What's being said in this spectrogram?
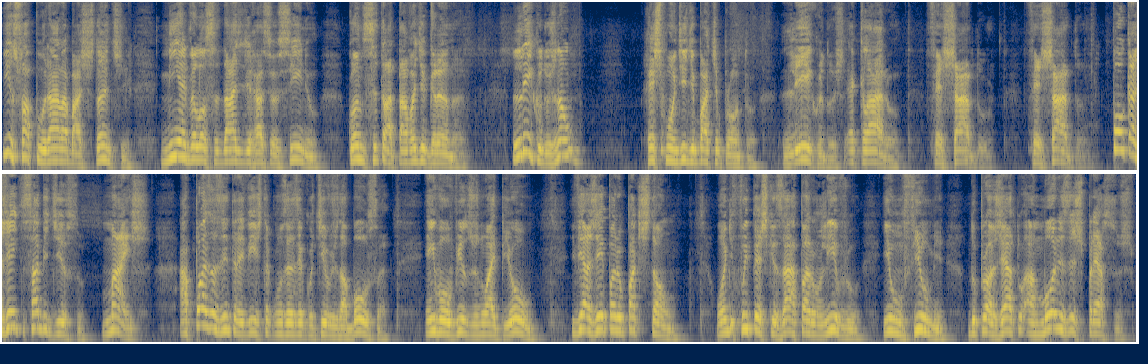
Isso apurara bastante minha velocidade de raciocínio quando se tratava de grana. Líquidos, não? Respondi de bate-pronto. Líquidos, é claro. Fechado. Fechado. Pouca gente sabe disso, mas após as entrevistas com os executivos da bolsa envolvidos no IPO, viajei para o Paquistão, onde fui pesquisar para um livro e um filme do projeto Amores Expressos,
